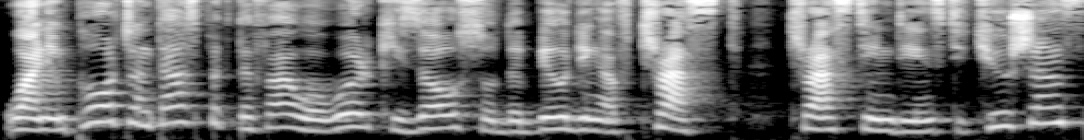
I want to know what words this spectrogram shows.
One important aspect of our work is also the building of trust, trust in the institutions,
